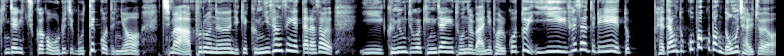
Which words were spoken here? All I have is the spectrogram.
굉장히 주가가 오르지 못했거든요. 하지만 앞으로는 이렇게 금리 상승에 따라서 이 금융주가 굉장히 돈을 많이 벌고 또 이 회사들이 또 배당도 꼬박꼬박 너무 잘 줘요.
